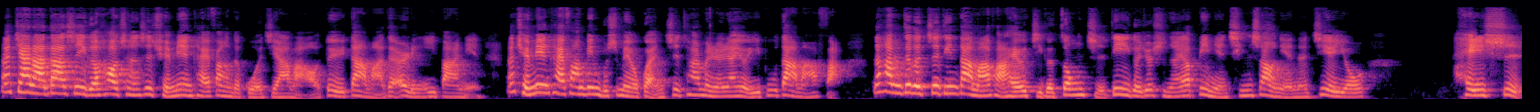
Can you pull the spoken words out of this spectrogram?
那加拿大是一个号称是全面开放的国家嘛？哦，对于大麻，在二零一八年，那全面开放并不是没有管制，他们仍然有一部大麻法。那他们这个制定大麻法还有几个宗旨，第一个就是呢，要避免青少年呢借由黑市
